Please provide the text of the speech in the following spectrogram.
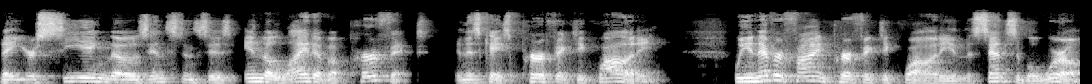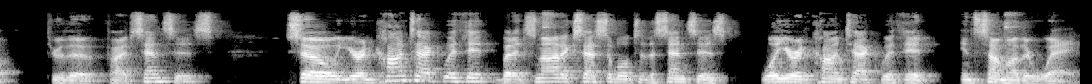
that you're seeing those instances in the light of a perfect, in this case, perfect equality. Well, you never find perfect equality in the sensible world through the five senses. So you're in contact with it, but it's not accessible to the senses. Well, you're in contact with it in some other way,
